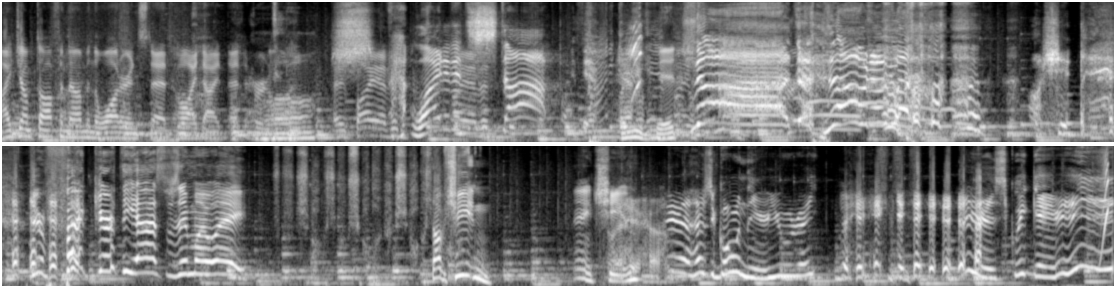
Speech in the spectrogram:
I jumped off and now I'm in the water instead. Oh, I died. That hurt. Oh. Hey, bye, Why did Bye, it Evan. stop? What you bitch? No! No! No! Oh shit! Your fat girthy ass was in my way. Stop cheating! I ain't cheating. Yeah. Yeah, how's it going there? You alright? Yeah, Squid Game. Squid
